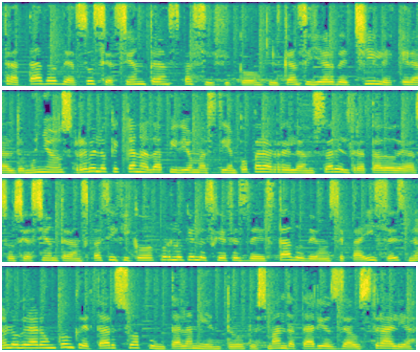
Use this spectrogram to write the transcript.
Tratado de Asociación Transpacífico. El canciller de Chile, Heraldo Muñoz, reveló que Canadá pidió más tiempo para relanzar el Tratado de Asociación Transpacífico, por lo que los jefes de Estado de 11 países no lograron concretar su apuntalamiento. Los mandatarios de Australia,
